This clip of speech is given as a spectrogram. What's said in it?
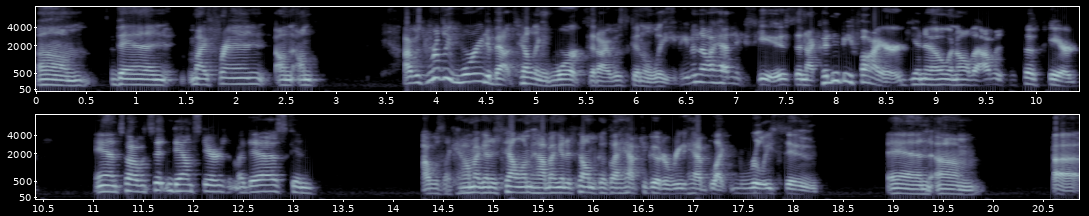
Um, then my friend on, on I was really worried about telling work that I was going to leave, even though I had an excuse and I couldn't be fired, you know, and all that. I was just so scared. And so I was sitting downstairs at my desk and I was like, how am I going to tell him? How am I going to tell him? Because I have to go to rehab like really soon. And um, uh,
